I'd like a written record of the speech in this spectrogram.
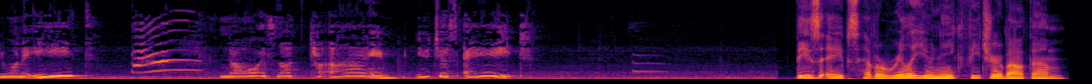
You want to eat? No, it's not time. You just ate. These apes have a really unique feature about them.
